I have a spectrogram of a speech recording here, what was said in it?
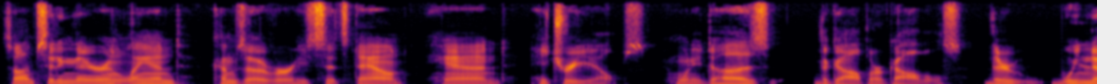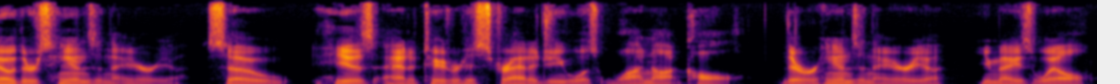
So I'm sitting there, and Land comes over, he sits down, and he tree yelps. When he does, the gobbler gobbles. There, we know there's hens in the area. So his attitude or his strategy was, why not call? There are hens in the area. You may as well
